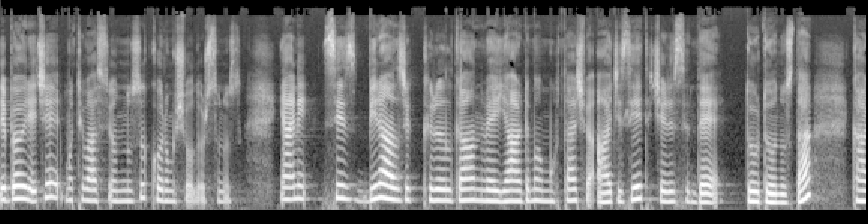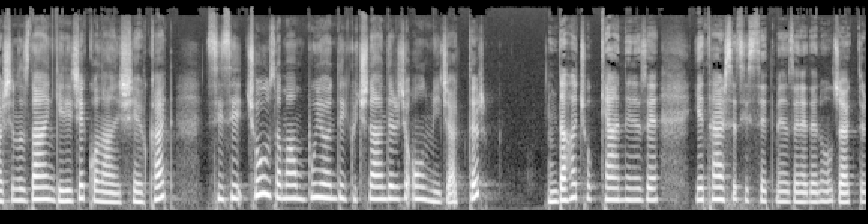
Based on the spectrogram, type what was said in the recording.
ve böylece motivasyonunuzu korumuş olursunuz. Yani siz birazcık kırılgan ve yardıma muhtaç ve aciziyet içerisinde durduğunuzda karşınızdan gelecek olan şefkat sizi çoğu zaman bu yönde güçlendirici olmayacaktır daha çok kendinize yetersiz hissetmenize neden olacaktır.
